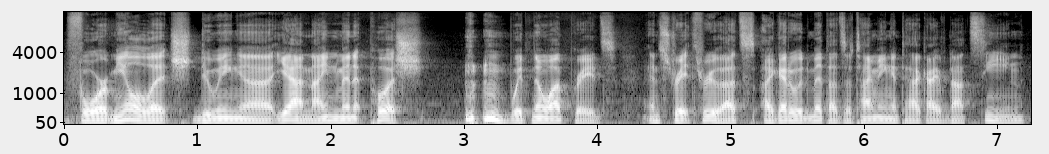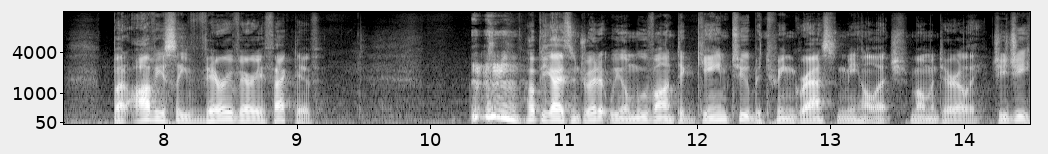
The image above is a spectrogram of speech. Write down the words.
for Mihalych doing a, yeah, nine-minute push with no upgrades and straight through. That's I got to admit, that's a timing attack I have not seen, but obviously very, very effective. Hope you guys enjoyed it. We will move on to game two between Grast and Mihalych momentarily. GG.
